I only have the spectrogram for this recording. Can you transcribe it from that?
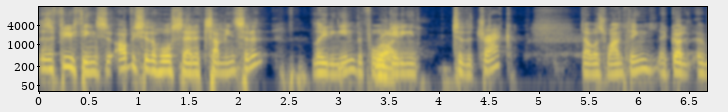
there's a few things. Obviously, the horse had at some incident leading in before Right. getting to the track. That was one thing. They got uh,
